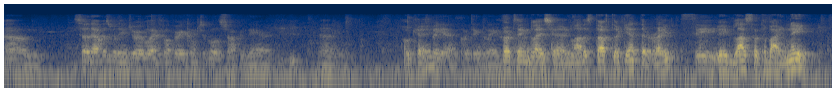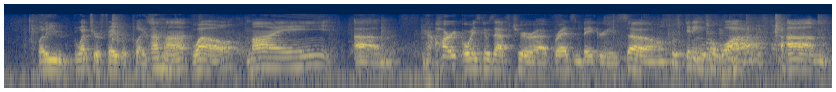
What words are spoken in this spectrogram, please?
Um, so that was really enjoyable. I felt very comfortable shopping there. Mm-hmm. Um, okay. But yeah, Corte Inglés. Corte Inglés, yeah, a lot of stuff to get there, right? See. Big lots to buy. Nate, what are you? What's your favorite place? Uh huh. Well, my um, heart always goes after uh, breads and bakeries. So getting to walk um,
